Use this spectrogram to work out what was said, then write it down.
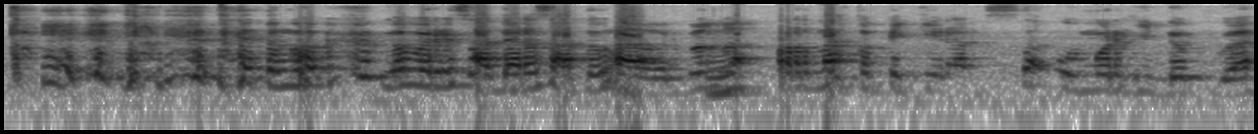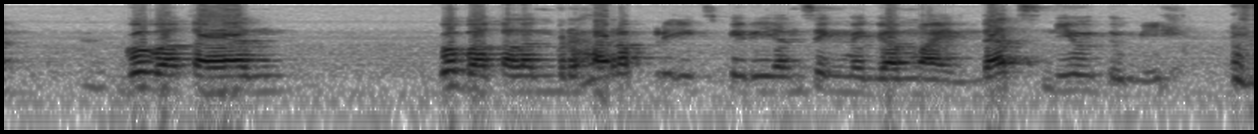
Tunggu, gue baru sadar satu hal. Gue nggak pernah kepikiran seumur hidup gue. Gue bakalan gue bakalan berharap re-experiencing Megamind. That's new to me.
